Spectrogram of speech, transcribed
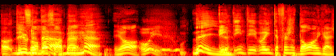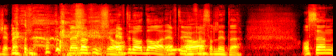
ja du gjorde det saker. med henne? Ja. Oj! Nej! Inte, inte, inte första dagen kanske, men, men Ja. efter några dagar, efter vi Ja. festat lite. Och sen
